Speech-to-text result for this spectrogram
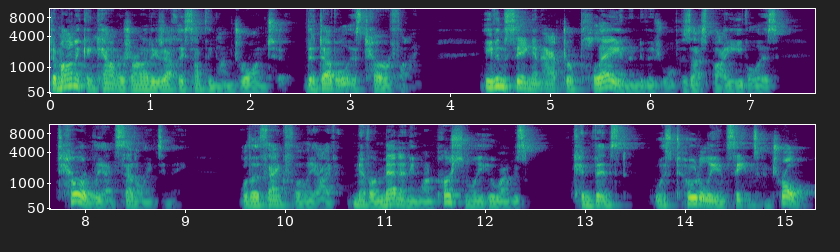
Demonic encounters are not exactly something I'm drawn to. The devil is terrifying. Even seeing an actor play an individual possessed by evil is terribly unsettling to me. Although thankfully I've never met anyone personally who I was convinced was totally in Satan's control,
